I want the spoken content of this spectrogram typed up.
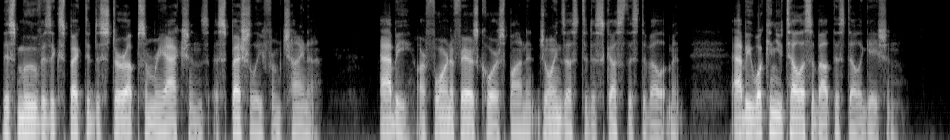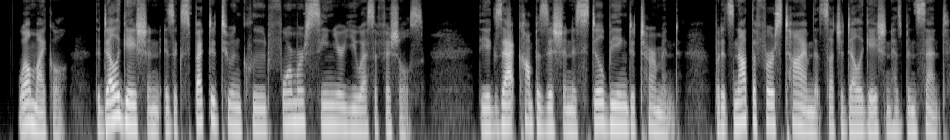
This move is expected to stir up some reactions, especially from China. Abby, our foreign affairs correspondent, joins us to discuss this development. Abby, what can you tell us about this delegation? Well, Michael, the delegation is expected to include former senior U.S. officials. The exact composition is still being determined, but it's not the first time that such a delegation has been sent.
